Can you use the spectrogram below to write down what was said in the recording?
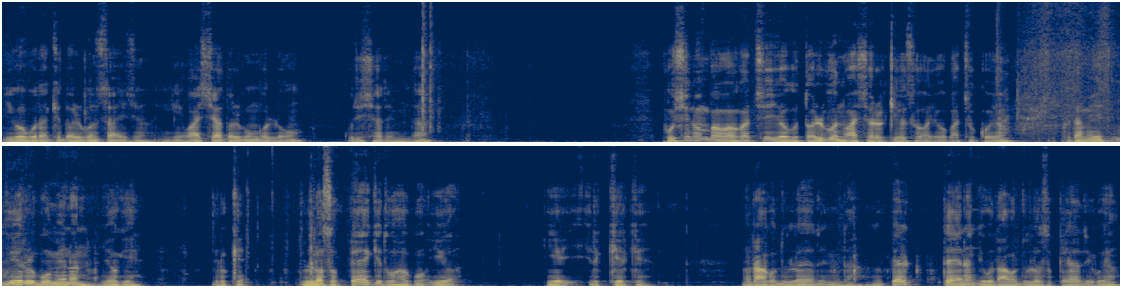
이거보다 이렇게 넓은 사이즈 이게 와시아 넓은 걸로 꽂으셔야 됩니다. 보시는 바와 같이 여기 넓은 와셔를 끼워서 이거 맞췄고요. 그 다음에 위에를 보면은 여기 이렇게 눌러서 빼기도 하고 이거 이게 이렇게 이렇게 라고 눌러야 됩니다. 뺄 때는 이거 나고 눌러서 빼야 되고요.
